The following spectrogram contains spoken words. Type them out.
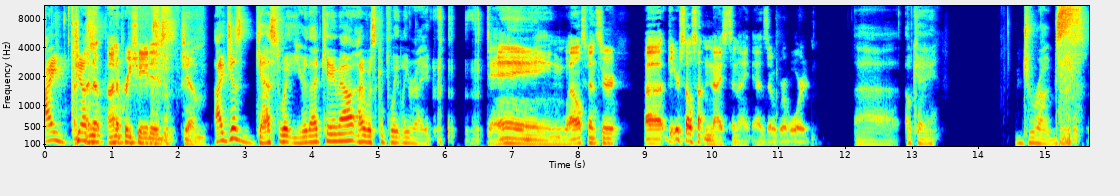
I just un- unappreciated gem. I just guessed what year that came out. I was completely right. Dang. Well, Spencer, uh, get yourself something nice tonight as a reward. Uh okay. Drugs.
